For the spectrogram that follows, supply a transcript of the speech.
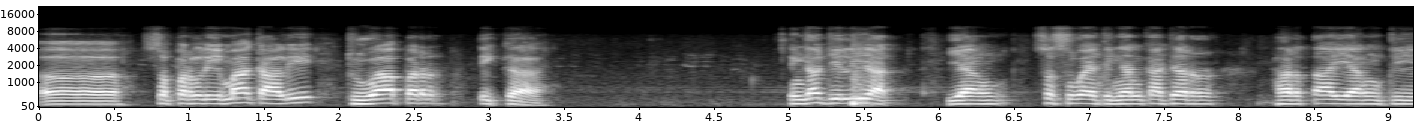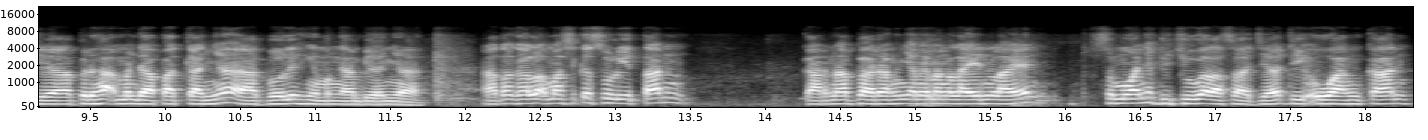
uh, seperlima kali dua per tiga. Tinggal dilihat yang sesuai dengan kadar harta yang dia berhak mendapatkannya boleh mengambilnya atau kalau masih kesulitan karena barangnya memang lain-lain semuanya dijual saja diuangkan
